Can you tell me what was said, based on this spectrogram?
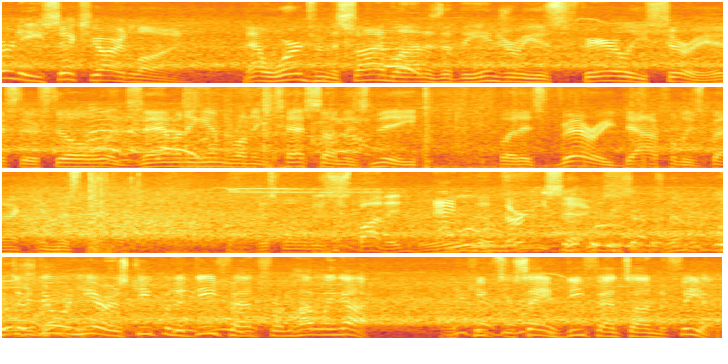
36-yard line. Now, word from the sideline is that the injury is fairly serious. They're still examining him, running tests on his knee, but it's very doubtful he's back in this one. This one will be spotted at the 36. What they're doing here is keeping the defense from huddling up. It keeps the same defense on the field.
